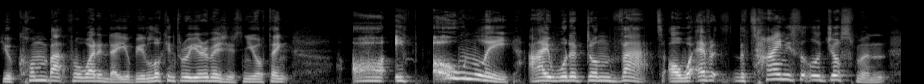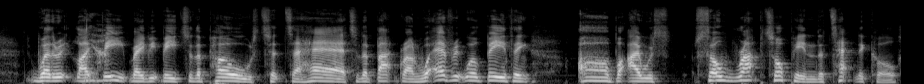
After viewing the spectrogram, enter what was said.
You'll come back from a wedding day, you'll be looking through your images and you'll think, oh, if only I would have done that, or whatever, the tiniest little adjustment whether it like yeah. be maybe it be to the pose, to, to hair, to the background, whatever it will be, and think, oh, but I was so wrapped up in the technical,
